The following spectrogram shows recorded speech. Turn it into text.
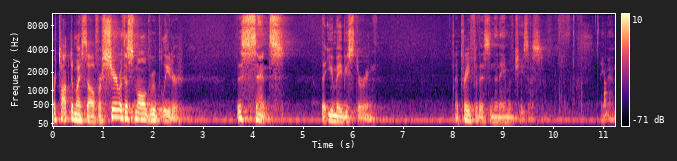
or talk to myself or share with a small group leader this sense that you may be stirring. I pray for this in the name of Jesus. Amen.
